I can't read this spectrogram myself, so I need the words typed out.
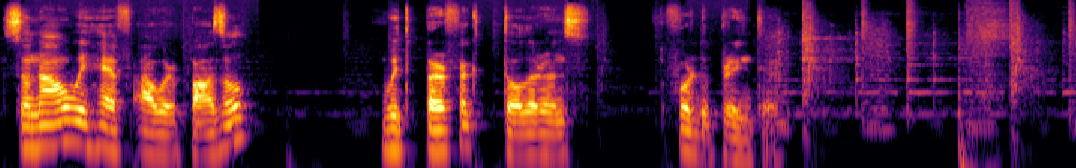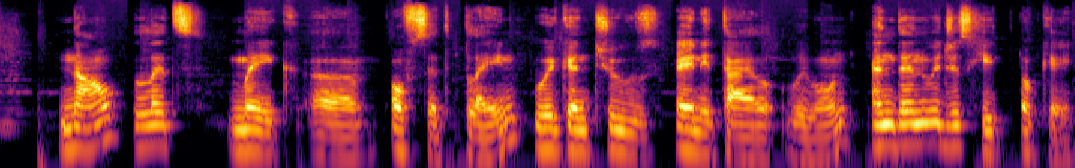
So now we have our puzzle with perfect tolerance for the printer. Now let's make a offset plane. We can choose any tile we want and then we just hit OK.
